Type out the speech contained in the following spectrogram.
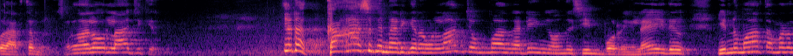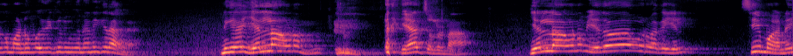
ஒரு அர்த்தம் இருக்குது சார் அதில் ஒரு லாஜிக் இருக்குது ஏடா காசுக்கு நடிக்கிறவங்களாம் சும்மாங்காட்டி இங்கே வந்து சீன் போடுறீங்களே? இது இன்னுமா தமிழகம் அனுமதிக்குன்னு இவங்க நினைக்கிறாங்க. நீங்கள் எல்லாவனும் ஏன் சொல்கிறேன்னா எல்லாவனும் ஏதோ ஒரு வகையில் சீமானை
